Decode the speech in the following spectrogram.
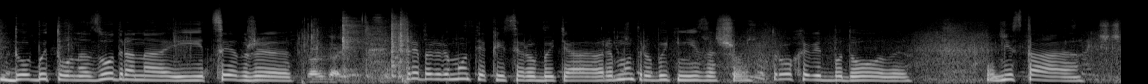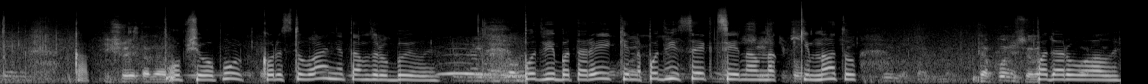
до бетона зодрана, і це вже треба ж ремонт якийсь робити, а ремонт робити ні за що. Трохи відбудовували. Міста як, общого користування там зробили. По дві батарейки, по дві секції нам на кімнату подарували.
